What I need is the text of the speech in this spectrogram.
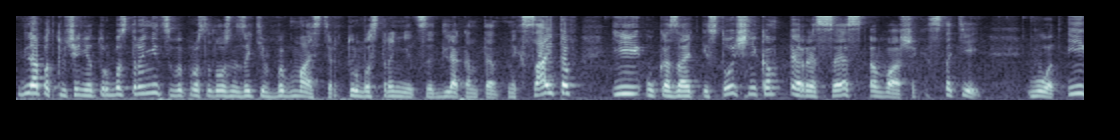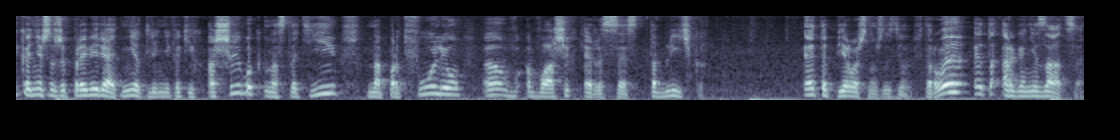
Для подключения турбостраниц вы просто должны зайти в вебмастер турбостраницы для контентных сайтов и указать источником RSS ваших статей. Вот. И, конечно же, проверять, нет ли никаких ошибок на статьи, на портфолио э, в ваших RSS-табличках. Это первое, что нужно сделать. Второе – это организация.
